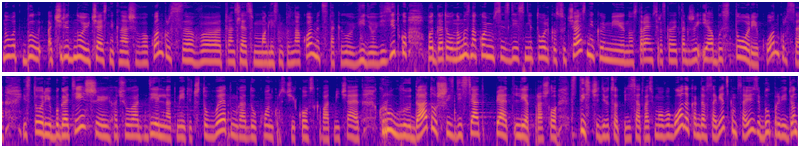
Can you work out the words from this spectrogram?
Ну вот был очередной участник нашего конкурса. В трансляции мы могли с ним познакомиться, так и видео-визитку подготовил. Но мы знакомимся здесь не только с участниками, но стараемся рассказать также и об истории конкурса. Истории богатейшие. Хочу отдельно отметить, что в этом году конкурс Чайковского отмечает круглую дату. 65 лет прошло с 1958 года, когда в Советском Союзе был проведен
